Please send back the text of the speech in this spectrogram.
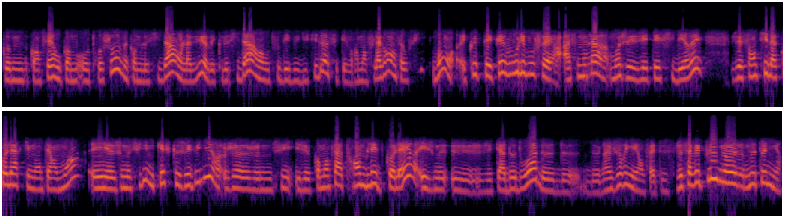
comme le cancer ou comme autre chose, comme le sida, on l'a vu avec le sida hein, au tout début du sida, c'était vraiment flagrant ça aussi. Bon, écoutez, que voulez-vous faire? À ce moment-là, moi j'ai été sidérée j'ai senti la colère qui montait en moi et je me suis dit mais qu'est-ce que je vais lui dire? Je, je me suis j'ai commencé à trembler de colère et je me euh, j'étais à deux doigts de, de, de l'injurier en fait. Je savais plus me, me tenir.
